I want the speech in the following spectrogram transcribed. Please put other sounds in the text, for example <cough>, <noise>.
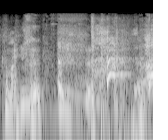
Come on. <laughs> <laughs>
